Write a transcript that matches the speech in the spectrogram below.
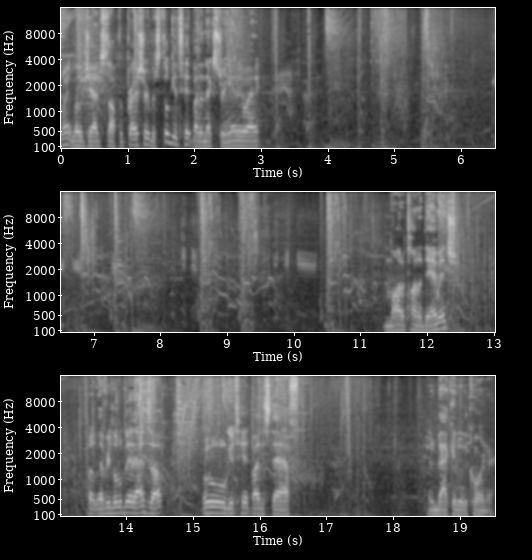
Alright, low jab stop the pressure, but still gets hit by the next string anyway. Not a ton of damage, but every little bit adds up. Oh, gets hit by the staff. And back into the corner.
